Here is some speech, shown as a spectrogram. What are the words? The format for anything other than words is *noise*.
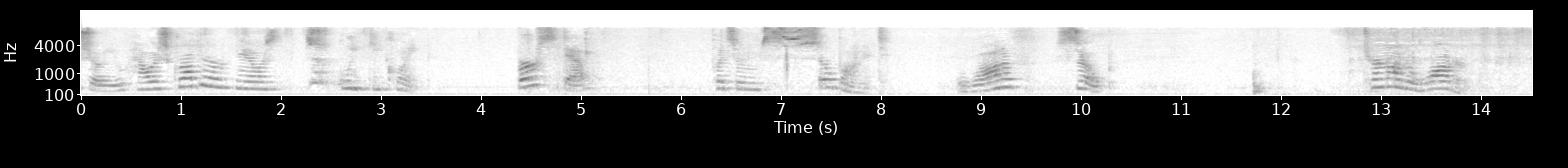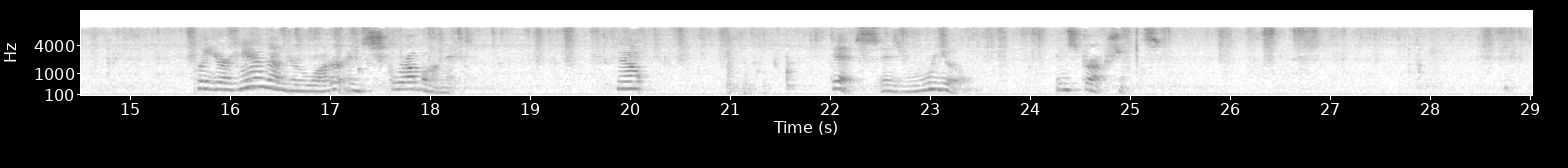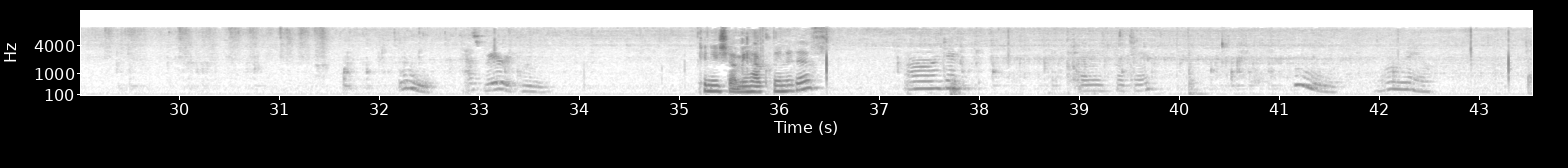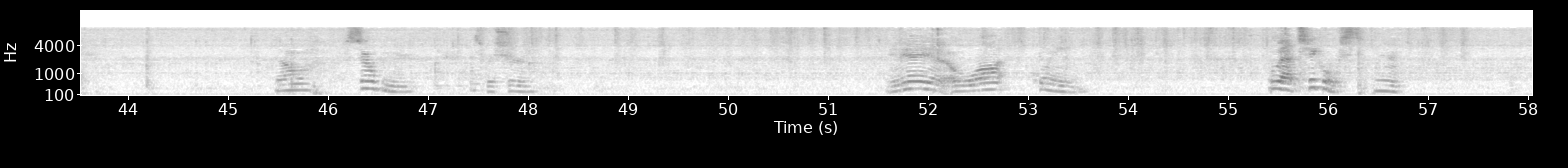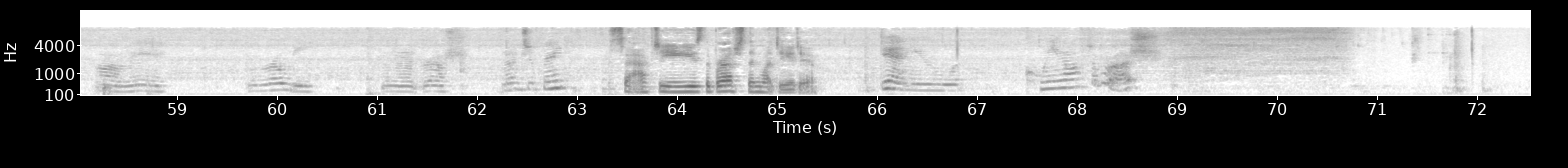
show you how to scrub your nails squeaky clean. First step, put some soap on it. A lot of soap. Turn on the water. Put your hand under water and scrub on it. Now, this is real instructions. Ooh, that's very clean. Can you show me how clean it is? Uh. Um, okay. Ooh, one nail. No soap in there. That's for sure. Yeah, a lot clean. Ooh, that tickles. Yeah. Oh man, grody on that brush. Don't you think? So after you use the brush, then what do you do? Then you clean off the brush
